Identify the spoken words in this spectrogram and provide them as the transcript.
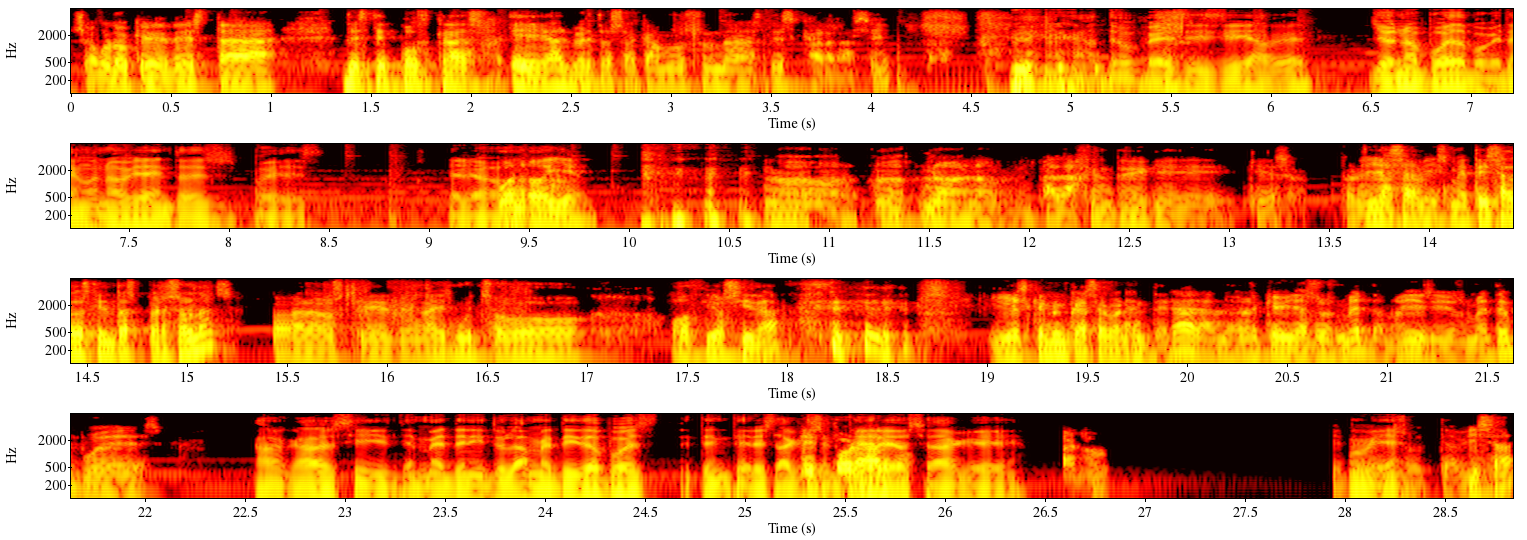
Seguro que de, esta, de este podcast, eh, Alberto, sacamos unas descargas, ¿eh? a tope, sí, sí, a ver. Yo no puedo porque tengo novia, entonces pues bueno, oye, no, no, no, para la gente que, eso. Pero ya sabéis, metéis a 200 personas para los que tengáis mucho ociosidad y es que nunca se van a enterar, a no ser que ya se os metan, oye, si os meten, pues... Claro, claro, si te meten y tú lo has metido, pues te interesa que se entere, o sea que... Claro. Muy bien. te avisa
